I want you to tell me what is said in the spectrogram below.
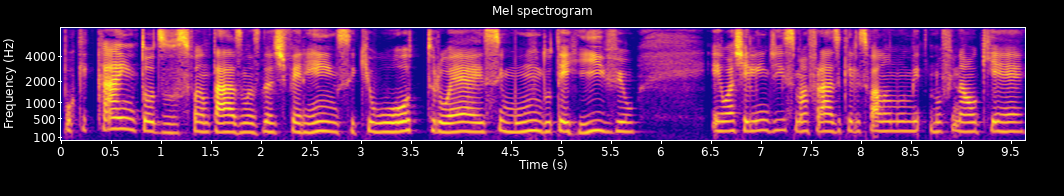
Porque caem todos os fantasmas da diferença, que o outro é esse mundo terrível. Eu achei lindíssima a frase que eles falam no, no final, que é:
